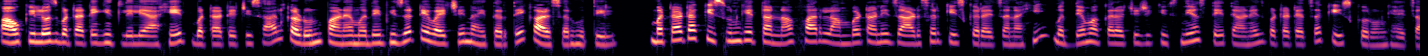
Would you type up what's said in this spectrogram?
पाव किलोच बटाटे घेतलेले आहेत. बटाट्याची साल काढून पाण्यामध्ये भिजत ठेवायचे नाहीतर ते काळसर होतील. बटाटा किसून घेताना फार लांबट आणि जाडसर किस करायचा नाही. मध्यम आकाराची जी किसणी असते त्यानेच बटाट्याचा किस करून घ्यायचा.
